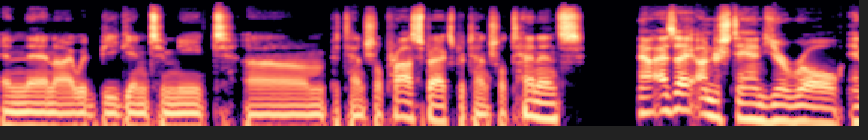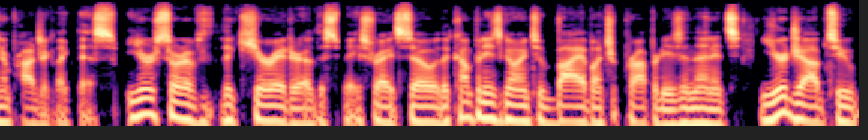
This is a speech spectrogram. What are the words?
and then I would begin to meet um, potential prospects, potential tenants. Now, as I understand your role in a project like this, you're sort of the curator of the space, right? So the company's going to buy a bunch of properties and then it's your job to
